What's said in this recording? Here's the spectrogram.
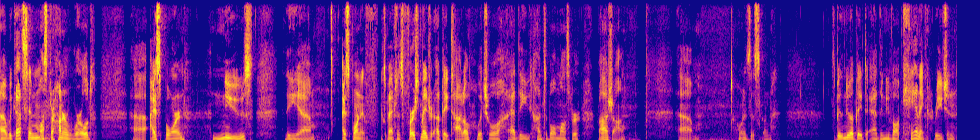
Uh, we got some Monster Hunter World uh, Iceborne news. The um, Iceborne expansion's first major update title, which will add the huntable monster Rajang. Um, what is this going to to be the new update to add the new volcanic region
